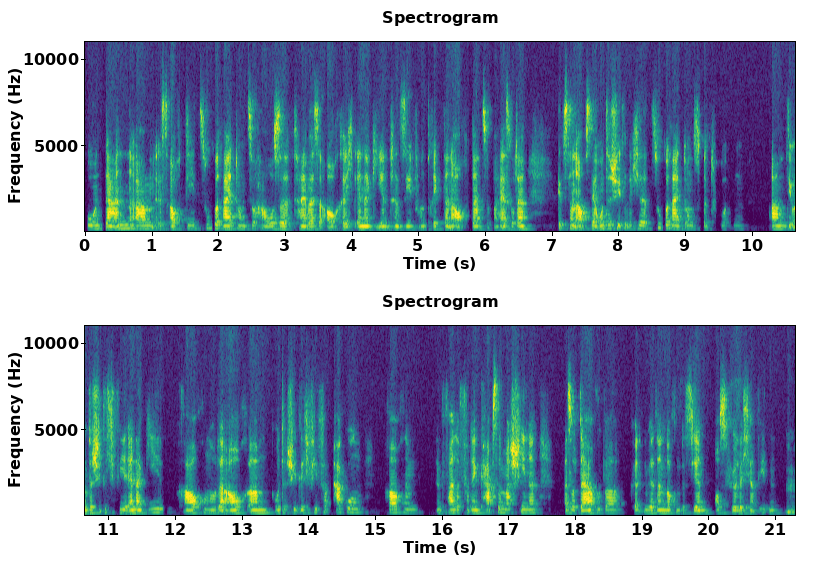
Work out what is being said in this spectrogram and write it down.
Und dann ähm, ist auch die Zubereitung zu Hause teilweise auch recht energieintensiv und trägt dann auch dazu bei. Also da gibt es dann auch sehr unterschiedliche Zubereitungsmethoden, ähm, die unterschiedlich viel Energie brauchen oder auch ähm, unterschiedlich viel Verpackung brauchen im, im Falle von den Kapselmaschinen. Also darüber könnten wir dann noch ein bisschen ausführlicher reden. Mhm.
